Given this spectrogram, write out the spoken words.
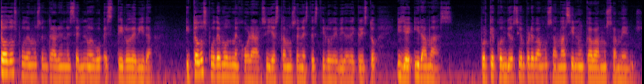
Todos podemos entrar en ese nuevo estilo de vida y todos podemos mejorar si ya estamos en este estilo de vida de Cristo y ir a más porque con Dios siempre vamos a más y nunca vamos a menos.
